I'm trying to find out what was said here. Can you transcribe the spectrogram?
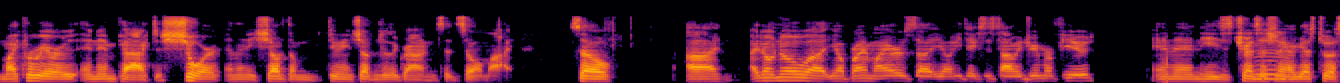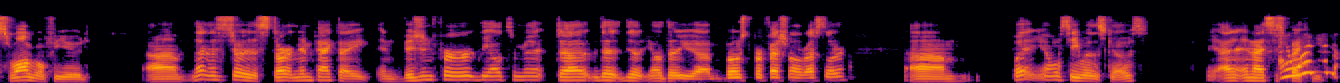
My Career and Impact is Short." And then he shoved him, two hand shoved him to the ground, and said, "So am I." So, I don't know. Uh, you know, Brian Myers. Uh, you know, he takes his Tommy Dreamer feud, and then he's transitioning, Mm. I guess, to a Swoggle feud. Um, not necessarily the start and impact I envisioned for the ultimate, uh, the, the you know the uh, most professional wrestler. Um, but you know we'll see where this goes. Yeah, and, I I suspect want him.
